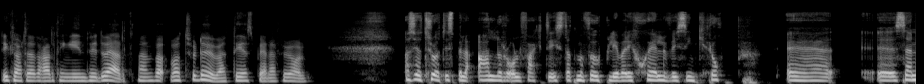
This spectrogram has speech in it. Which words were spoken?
Det är klart att allting är individuellt, men vad, vad tror du att det spelar för roll? Alltså jag tror att det spelar all roll faktiskt, att man får uppleva det själv i sin kropp. Eh, eh, sen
